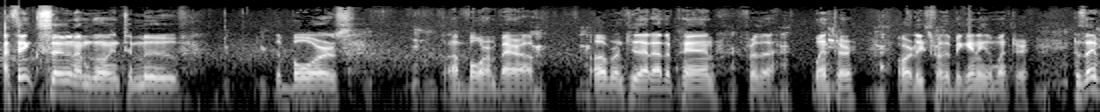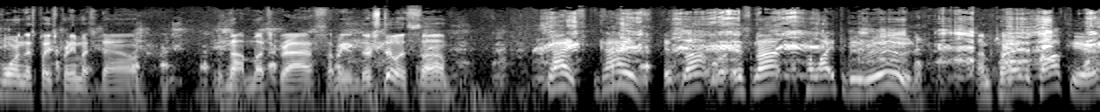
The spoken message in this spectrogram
I think soon I'm going to move the boars, uh, boar and barrow, over into that other pen for the winter, or at least for the beginning of winter, because they've worn this place pretty much down. There's not much grass. I mean, there still is some. Guys, guys, it's not it's not polite to be rude. I'm trying to talk here.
